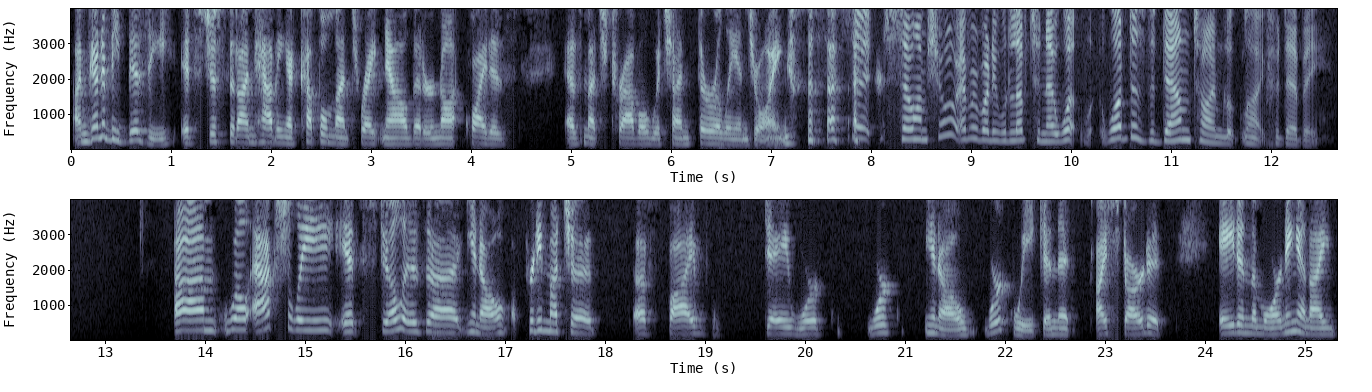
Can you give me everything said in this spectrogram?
I'm going to be busy. It's just that I'm having a couple months right now that are not quite as as much travel, which I'm thoroughly enjoying. so, so I'm sure everybody would love to know what what does the downtime look like for Debbie. Um, well, actually, it still is a you know pretty much a, a five day work work you know work week, and it I start at eight in the morning and I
